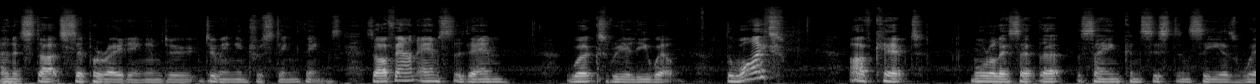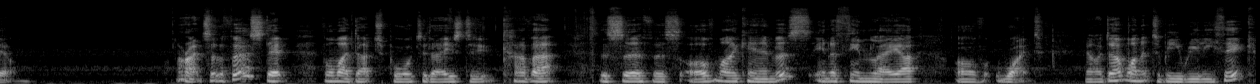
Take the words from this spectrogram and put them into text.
and it starts separating and do, doing interesting things. So I found Amsterdam works really well. The white I've kept more or less at the, the same consistency as well. All right, so the first step for my Dutch pour today is to cover the surface of my canvas in a thin layer of white. Now I don't want it to be really thick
